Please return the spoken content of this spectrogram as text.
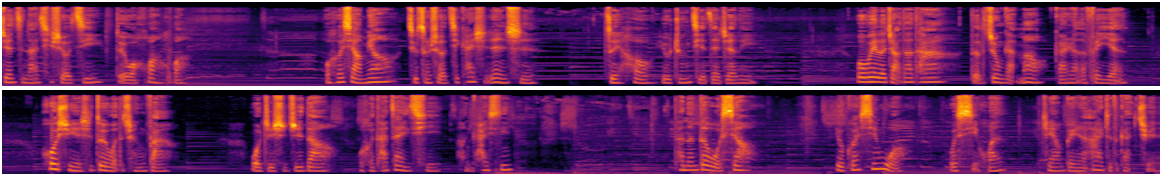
娟子拿起手机对我晃晃。我和小喵就从手机开始认识，最后又终结在这里。我为了找到他，得了重感冒，感染了肺炎，或许也是对我的惩罚。我只是知道，我和他在一起很开心，他能逗我笑。有关心我，我喜欢这样被人爱着的感觉。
